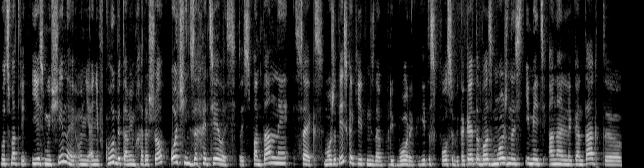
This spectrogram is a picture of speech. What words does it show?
Вот смотри, есть мужчины, они в клубе, там им хорошо, очень захотелось, то есть спонтанный секс. Может, есть какие-то, не знаю, приборы, какие-то способы, какая-то возможность иметь анальный контакт э,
